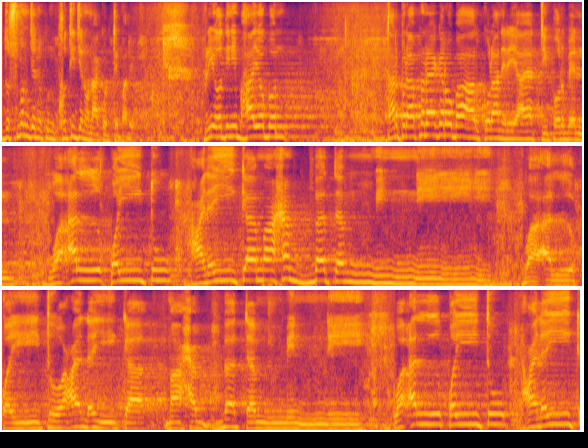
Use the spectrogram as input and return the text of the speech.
দুশ্মন যেন কোনো ক্ষতি যেন না করতে পারে। প্রিয় দিনী ভাই বোন তারপরে আপনারা এগারো বার কোরআনের এই আয়াতটি পড়বেন। ওয়াল কৈতু আলাইকা মাহাব্বাতাম মিন্নি وألقيت عليك محبة مني وألقيت عليك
